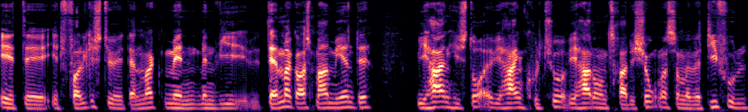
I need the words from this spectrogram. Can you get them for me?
et, øh, et folkestyre i Danmark, men, men vi, Danmark er også meget mere end det. Vi har en historie, vi har en kultur, vi har nogle traditioner, som er værdifulde,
